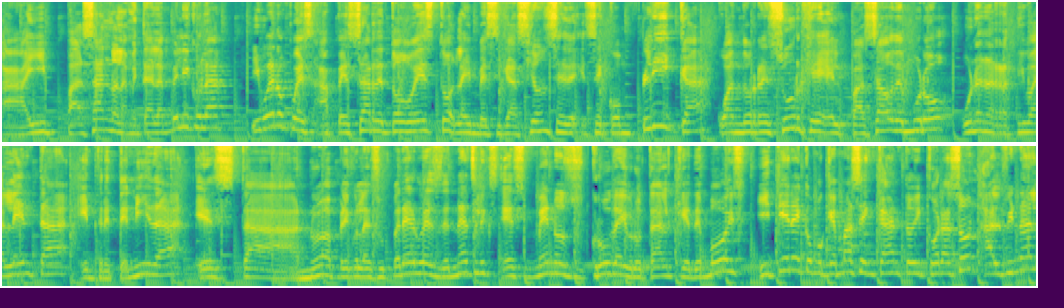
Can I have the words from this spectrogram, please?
ahí pasando la mitad de la película. Y bueno, pues a pesar de todo esto, la investigación se, se complica cuando resurge el pasado de Muro, una narrativa lenta, entretenida. Esta nueva película de superhéroes de Netflix es menos cruda y brutal que The Boys y tiene como que más encanto y corazón. Al final,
